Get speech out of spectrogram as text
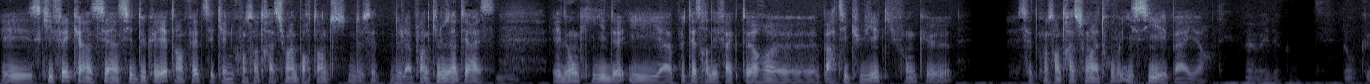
Et ce qui fait que c'est un site de cueillette, en fait, c'est qu'il y a une concentration importante de, cette, de la plante qui nous intéresse. Mmh. Et donc, il, y a peut-être des facteurs particuliers qui font que cette concentration, on la trouve ici et pas ailleurs. Oui, oui d'accord. Donc,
